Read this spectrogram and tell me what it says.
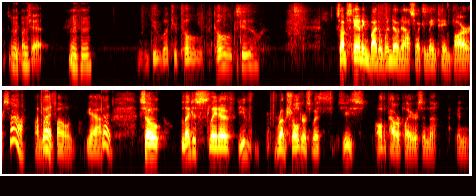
That's pretty mm-hmm. much it. Mm-hmm. Do what you're told, told to do. So I'm standing by the window now, so I can maintain bars ah, on good. my phone. Yeah. Good. So legislative, you've rubbed shoulders with, geez, all the power players in the in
